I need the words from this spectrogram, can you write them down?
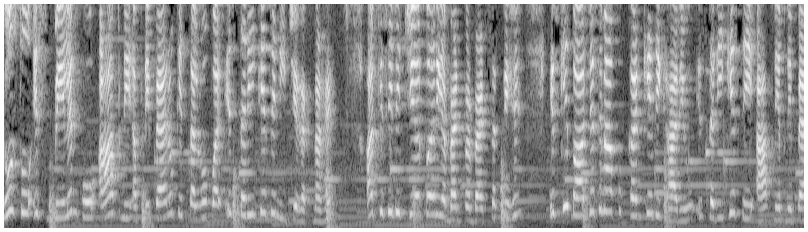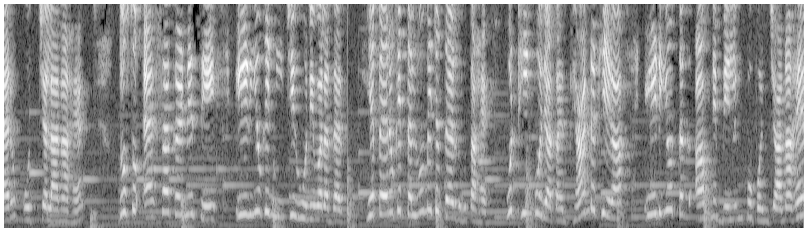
दोस्तों, इस बेलन को आपने अपने पैरों के तलवों पर इस तरीके से नीचे रखना है। आप किसी भी चेयर पर या बेड पर बैठ सकते हैं। इसके बाद जैसे मैं आपको करके दिखा रही हूँ, इस तरीके से आपने अपने पैरों को चलाना है। दोस्तों, ऐसा करने से एड़ियों के नीचे होने वाला दर्द या पैरों के तलवों में जो दर्द होता है, वो ठीक हो जाता है। ध्यान रखिएगा, एड़ियों तक आपने बेलन को पहुंचाना है।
